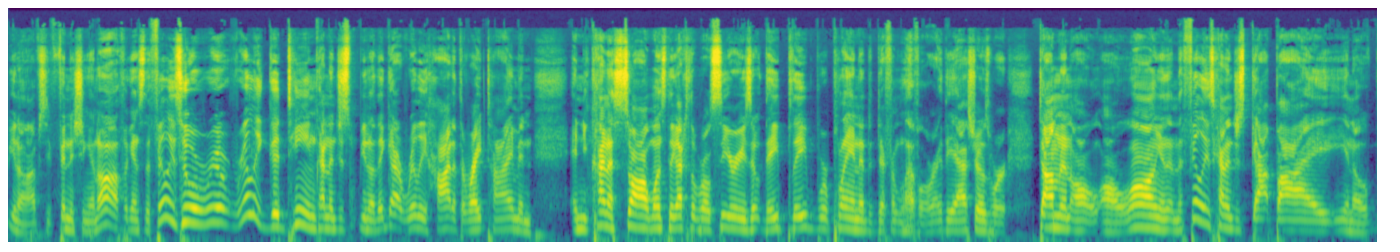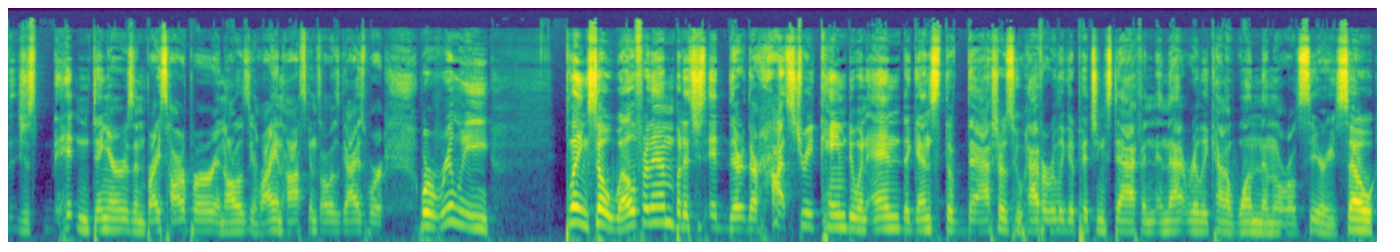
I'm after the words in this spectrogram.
you know, obviously finishing it off against the Phillies, who were a re- really good team. Kind of just you know, they got really hot at the right time, and and you kind of saw once they got to the World Series, that they they were playing at a different level, right? The Astros were dominant all, all along, and then the Phillies kind of just got by, you know, just hitting dingers, and Bryce Harper and all those, Ryan Hoskins, all those guys were were really playing so well for them, but it's just it, their their hot streak came to an end against the, the Astros, who have a really good pitching staff, and, and that really kind of won them the World Series. So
